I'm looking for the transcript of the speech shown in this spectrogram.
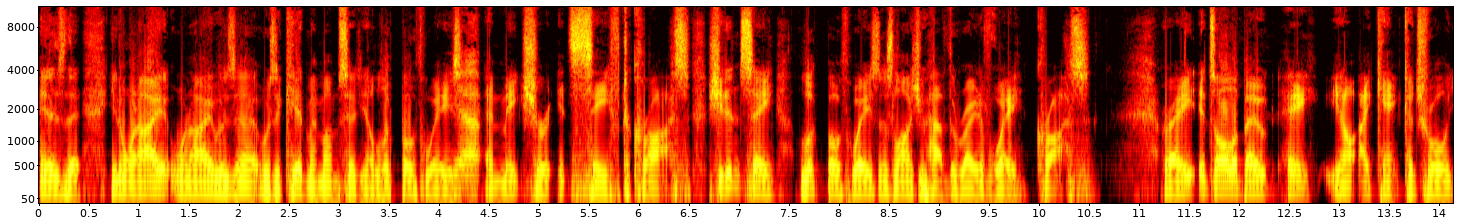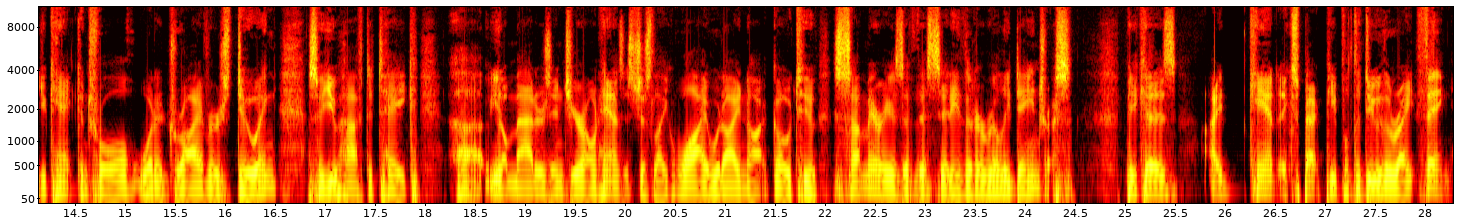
is that you know when I when I was a was a kid, my mom said you know look both ways Yeah. and make sure it's safe to cross. She didn't say look both ways and as long as you have the right of way, cross. Right? It's all about hey, you know I can't control. You can't control what a driver's doing, so you have to take uh, you know matters into your own hands. It's just like why would I not go to some areas of this city that are really dangerous? Because I can't expect people to do the right thing.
